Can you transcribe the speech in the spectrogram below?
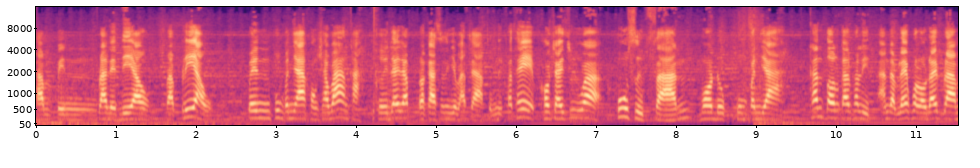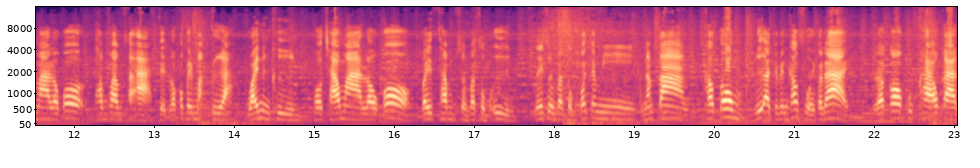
ทำเป็นปลาเด็ดเดียวปลาเปรี้ยว เป็นภูมิปัญญาของชาวบ้านค่ะ เคยได้รับประกาศนียบัตรจากสมเด็จพระเทพ เขาใช้ชื่อว่าผู้สืบสารมรดกภูมิปัญญา ขั้นตอนการผลิตอันดับแรกพอเราได้ปลามาเราก็ทำความสะอาดเสร็จเราก็ไปหมักเกลือไว้หนึ่งคืน พอเช้ามาเราก็ไปทำส่วนผสมอื่น ในส่วนผสมก็จะมีน้ำตาลข้าวต้ม หรืออาจจะเป็นข้าวสวยก็ได้ แล้วก็คลุกเคล้ากัน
